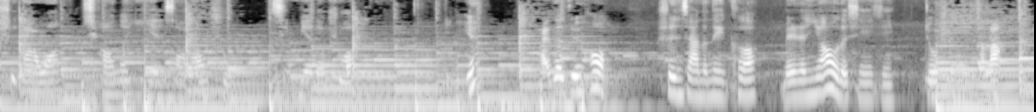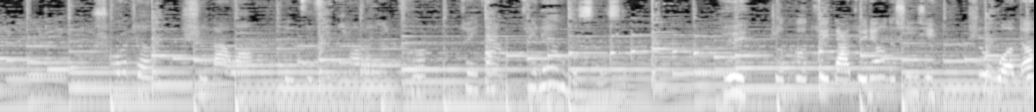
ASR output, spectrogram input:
是大王瞧了一眼小老鼠，轻蔑地说：“你排在最后，剩下的那颗没人要的星星就是你的了。”说着，狮大王对自己挑了一颗最大最亮的星星。嘿，这颗最大最亮的星星是我的。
